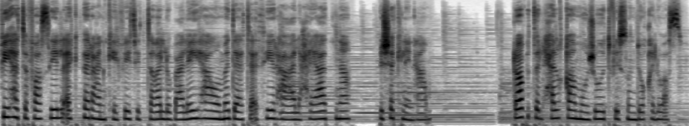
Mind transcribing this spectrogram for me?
فيها تفاصيل أكثر عن كيفية التغلب عليها ومدى تأثيرها على حياتنا بشكل عام. رابط الحلقة موجود في صندوق الوصف.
